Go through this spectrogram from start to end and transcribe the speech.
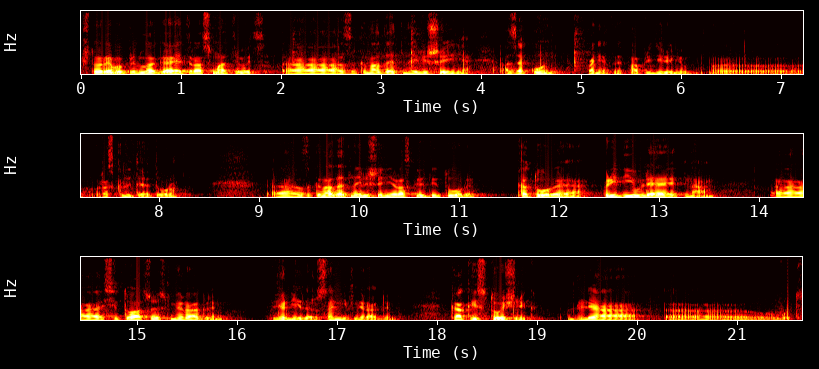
что Рэбе предлагает рассматривать э, законодательное решение, а закон, понятно, по определению э, раскрытая Тора, Э, законодательное решение раскрытой Торы, которое предъявляет нам э, ситуацию с Мираглем, вернее даже самих Мираглем, как источник для, э, вот,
